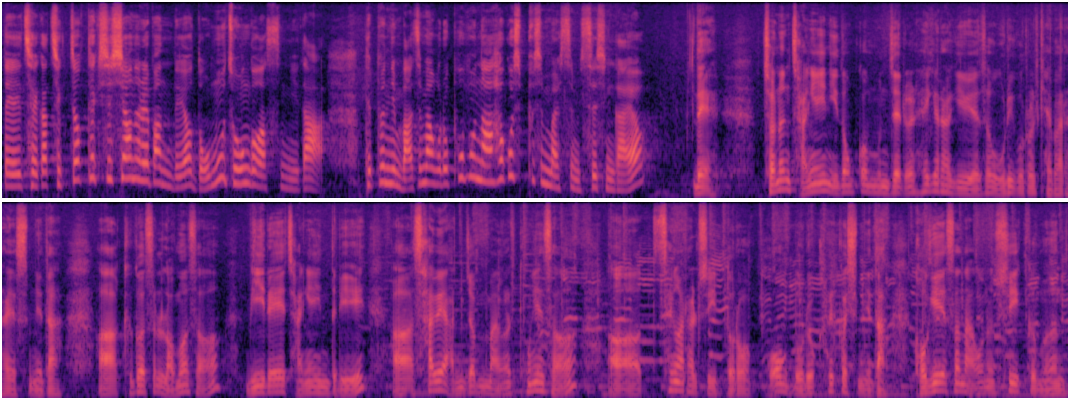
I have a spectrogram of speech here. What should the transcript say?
네, 제가 직접 택시 시연을 해봤는데요. 너무 좋은 것 같습니다. 대표님 마지막으로 포부나 하고 싶으신 말씀 있으신가요? 네. 저는 장애인 이동권 문제를 해결하기 위해서 우리고를 개발하였습니다. 아, 그것을 넘어서 미래의 장애인들이 아, 사회 안전망을 통해서 어, 생활할 수 있도록 꼭 노력할 것입니다. 거기에서 나오는 수익금은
